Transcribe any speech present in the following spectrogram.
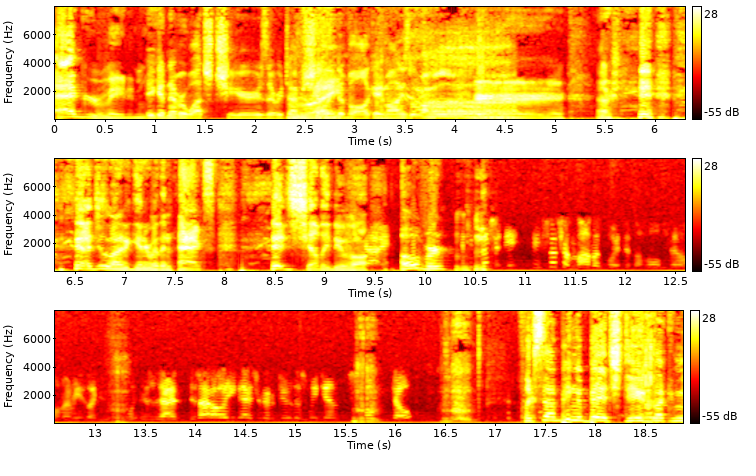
aggravated me. He could never watch Cheers every time Right. Shelley Duvall came on. He's like, I just wanted to get her with an axe. Shelley Duvall. Yeah, Over. He's such, a, he- he's such a mama boy through the whole film. I mean, he's like, is that, is that all you guys are going to do this weekend? Smoke dope? Like stop being a bitch, dude. Fucking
